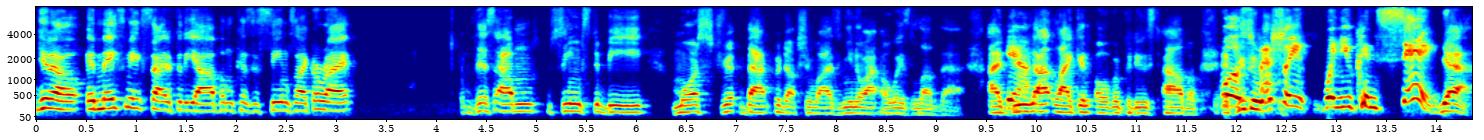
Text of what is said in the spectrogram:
you know, it makes me excited for the album because it seems like, all right, this album seems to be more stripped back production wise. And you know, I always love that. I yeah. do not like an overproduced album. Well, especially can, when you can sing. Yeah.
